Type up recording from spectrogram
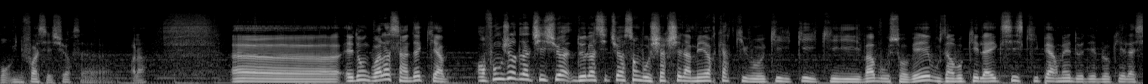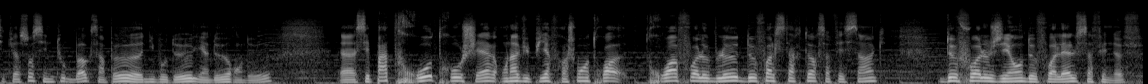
Bon, une fois, c'est sûr, ça. Voilà. Euh, et donc voilà, c'est un deck qui a, en fonction de la, situation, vous cherchez la meilleure carte qui, va vous sauver. Vous invoquez la X6 qui permet de débloquer la situation. C'est une toolbox un peu euh, niveau 2, lien 2, rang 2. Euh, c'est pas trop trop cher. On a vu pire, franchement, 3, 3 fois le bleu, 2 fois le starter, ça fait 5. 2 fois le géant, 2 fois l'elfe, ça fait 9.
